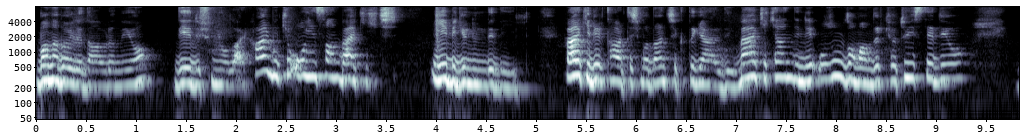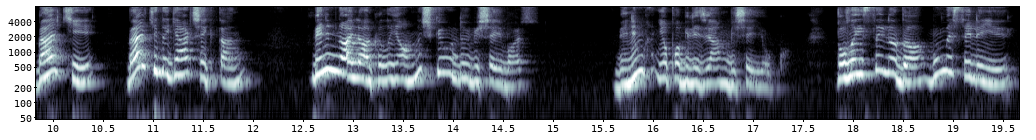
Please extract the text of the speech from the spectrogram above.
bana böyle davranıyor diye düşünüyorlar. Halbuki o insan belki hiç iyi bir gününde değil. Belki bir tartışmadan çıktı geldi. Belki kendini uzun zamandır kötü hissediyor. Belki belki de gerçekten benimle alakalı yanlış gördüğü bir şey var. Benim yapabileceğim bir şey yok. Dolayısıyla da bu meseleyi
